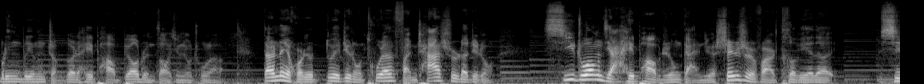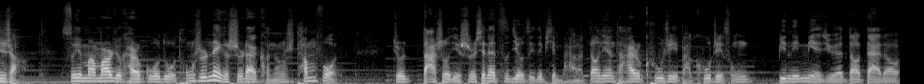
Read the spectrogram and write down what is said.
bling bling，整个的 hip hop 标准造型就出来了。但是那会儿就对这种突然反差式的这种西装加 hip hop 这种感觉，绅士范儿特别的欣赏，所以慢慢就开始过渡。同时那个时代可能是 Tom Ford，就是大设计师，现在自己有自己的品牌了。当年他还是 Gucci，把 Gucci 从濒临灭绝到带到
